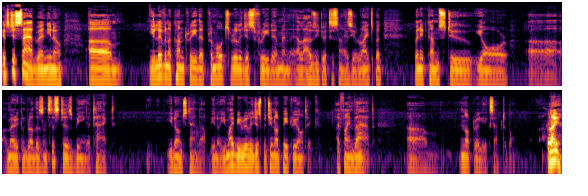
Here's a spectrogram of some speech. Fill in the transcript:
It's just sad when you know. Um, You live in a country that promotes religious freedom and allows you to exercise your rights, but when it comes to your uh, American brothers and sisters being attacked, you don't stand up. You know, you might be religious, but you're not patriotic. I find that um, not really acceptable. Now,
